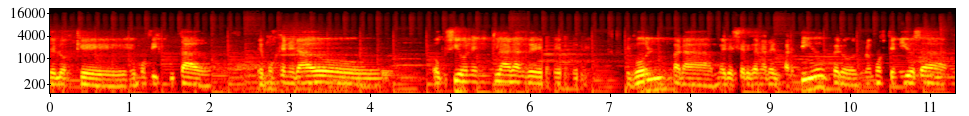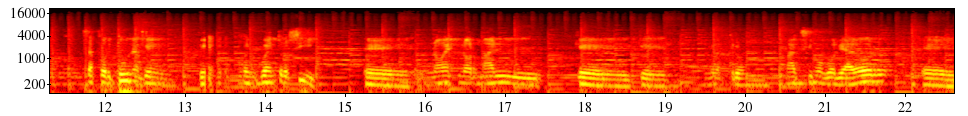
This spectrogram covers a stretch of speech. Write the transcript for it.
de los que hemos disputado. Hemos generado opciones claras de, gol para merecer ganar el partido, pero no hemos tenido esa, esa fortuna que, en encuentros sí. Eh, no es normal que, nuestro máximo goleador eh,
